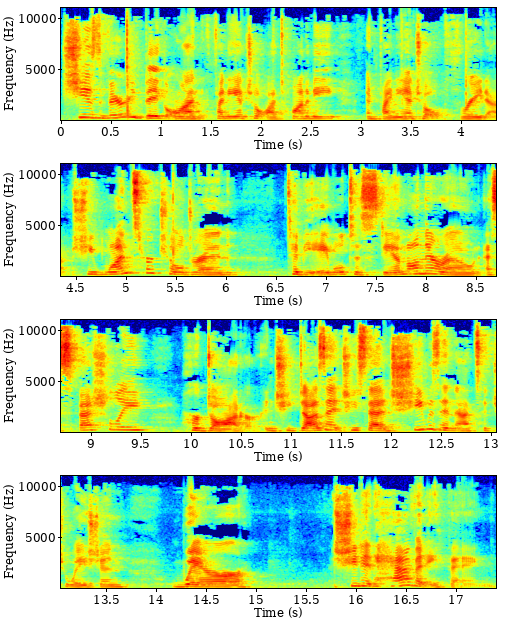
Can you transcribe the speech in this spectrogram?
she is very big on financial autonomy and financial freedom. She wants her children to be able to stand on their own, especially her daughter. And she doesn't, she said she was in that situation where she didn't have anything.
